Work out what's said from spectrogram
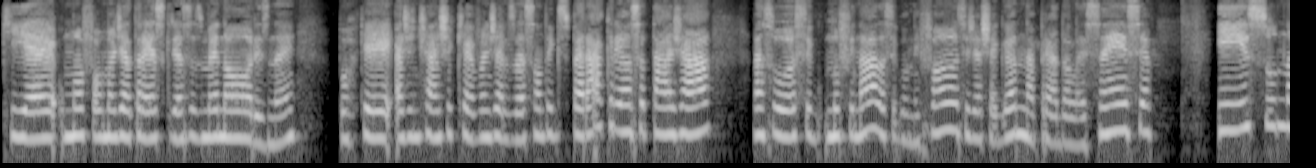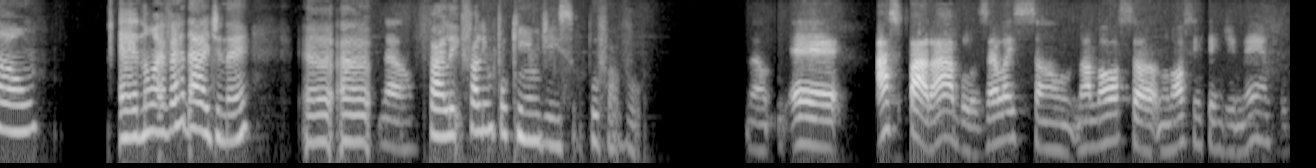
que é uma forma de atrair as crianças menores, né? Porque a gente acha que a evangelização tem que esperar a criança estar tá já na sua, no final da segunda infância, já chegando na pré-adolescência. E isso não é, não é verdade, né? Uh, uh, Não. Fale, fale um pouquinho disso, por favor. Não. É, as parábolas, elas são, na nossa, no nosso entendimento,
